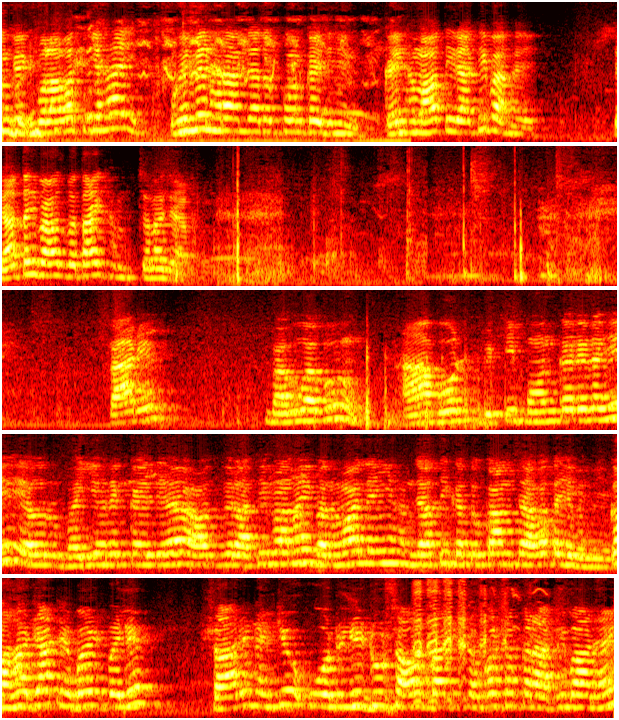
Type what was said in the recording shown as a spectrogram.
फ़ोन के बुलावत क्या है वही में हराम ज़्यादा फ़ोन कर दी कहीं हम आती राखी बा है जाते ही बात बताई हम चला जा का रे? बाबू बाबू। हाँ बोल। बिट्टी फ़ोन करे रही और भैया हरे कह दिया और फिर राखी बाना ही बनवा लेंगे हम जाती का तो काम से आवत है भैया। कहाँ जाते बैठ पहले। सारे नहीं के ओटली दूर सावत बाटी चौकर सब राखी बाँध है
